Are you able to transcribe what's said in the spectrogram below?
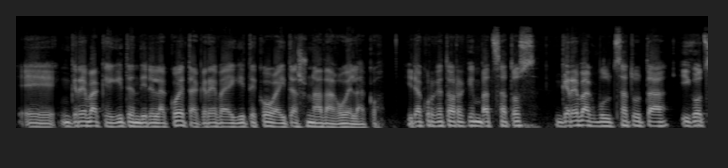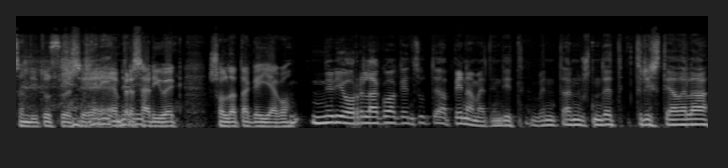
e, grebak egiten direlako eta greba egiteko gaitasuna dagoelako. Irakurketa horrekin bat zatoz, grebak bultzatuta igotzen dituzu eze enpresarioek soldatak gehiago? Niri horrelakoak entzutea pena meten dit. Benetan usten dut tristea dela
